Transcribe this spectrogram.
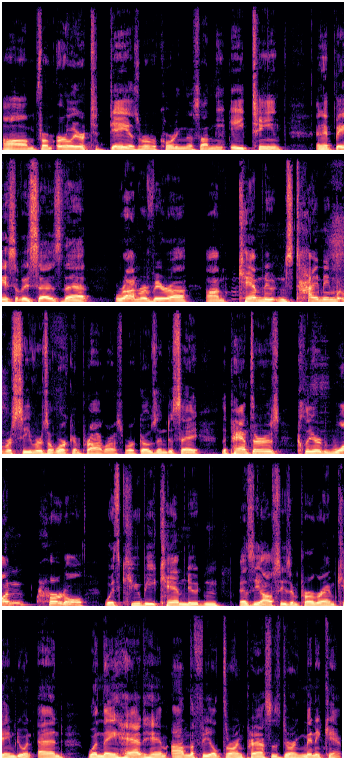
um, from earlier today as we're recording this on the 18th. And it basically says that Ron Rivera, um, Cam Newton's timing with receivers a work in progress, where it goes in to say the Panthers cleared one hurdle with QB Cam Newton as the offseason program came to an end when they had him on the field throwing passes during minicamp.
